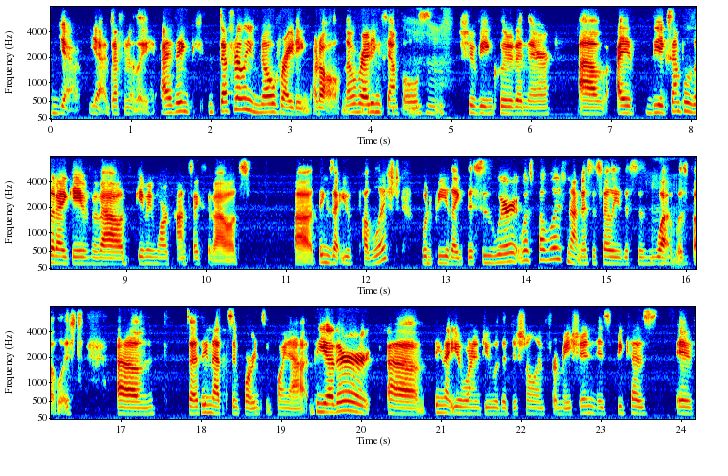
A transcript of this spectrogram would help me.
Yeah, yeah, definitely. I think definitely no writing at all. No writing samples mm-hmm. should be included in there. Um, I the examples that I gave about giving more context about uh, things that you've published would be like this is where it was published, not necessarily this is what mm-hmm. was published. Um, so I think that's important to point out. The other uh, thing that you want to do with additional information is because if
